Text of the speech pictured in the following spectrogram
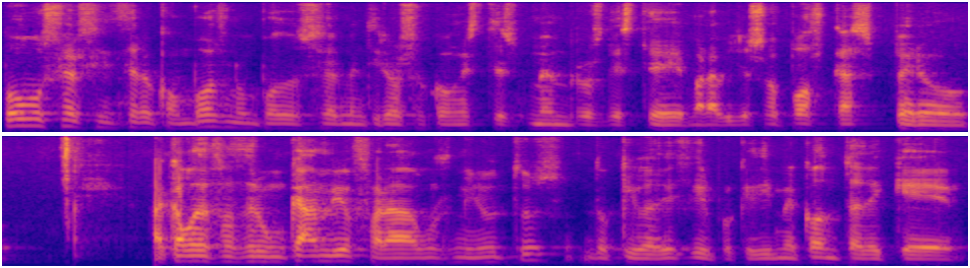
Vou ser sincero con vos, non podo ser mentiroso con estes membros deste maravilloso podcast, pero acabo de facer un cambio fará uns minutos do que iba a dicir, porque dime conta de que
